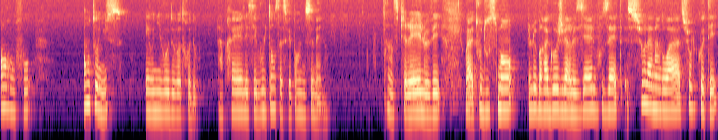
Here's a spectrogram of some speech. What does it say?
en renfort, en tonus et au niveau de votre dos. Après, laissez-vous le temps, ça se fait pas une semaine. Inspirez, levez voilà, tout doucement le bras gauche vers le ciel. Vous êtes sur la main droite, sur le côté.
